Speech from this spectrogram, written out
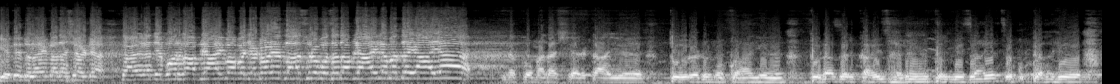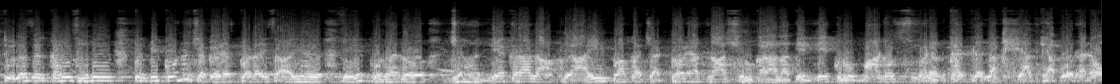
घेते तुला एखादा शर्ट त्यावेळेला ते पोरग आपल्या आई बाबाच्या डोळ्यात आश्रू बसत आपल्या आईला म्हणतो या नको मला शर्ट आय तू रडू नको आय तुला जर काही झालं तर मी जायचं कुठं आहे? तुला जर काही झालं तर मी कोणाच्या गळ्यात पडायचं आहे? हे पुरानो ज्या लेकराला आपल्या आई बापाच्या डोळ्यातला अश्रू कळाला ते लेकरू माणूस म्हणून घडलं. लक्षात घ्या पोरानो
